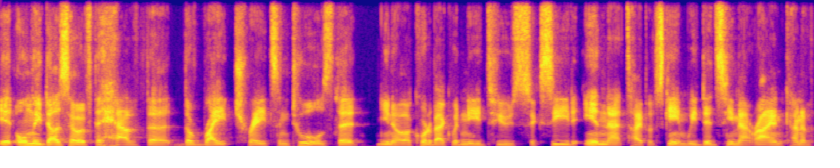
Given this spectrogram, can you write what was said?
it only does so if they have the the right traits and tools that you know a quarterback would need to succeed in that type of scheme. We did see Matt Ryan kind of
